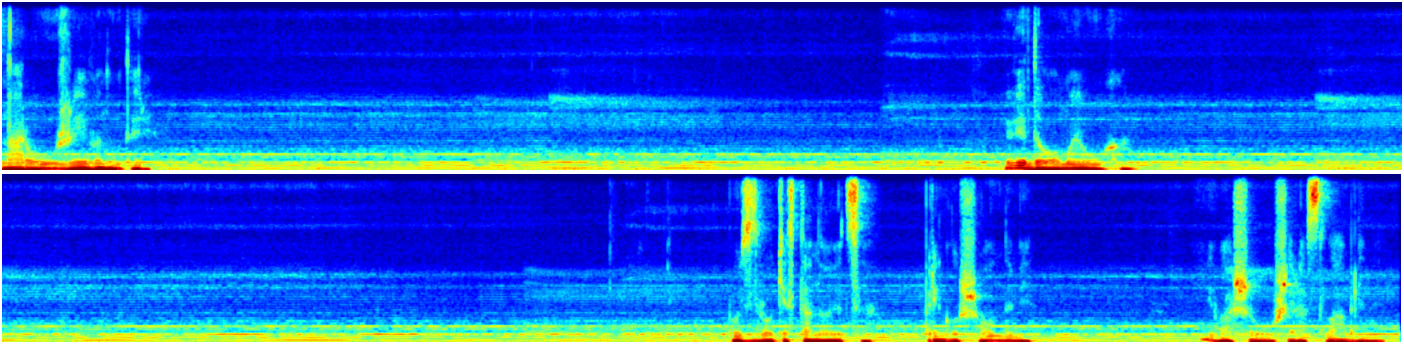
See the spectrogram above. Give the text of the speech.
Снаружи и внутрь. Ведомое ухо. Пусть звуки становятся приглушенными и ваши уши расслаблены.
